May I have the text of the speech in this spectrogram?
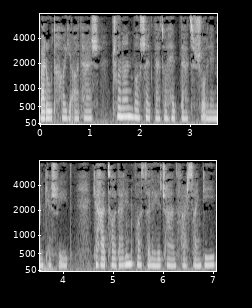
و رودهای آتش چنان با شدت و هدت شعله می کشید که حتی در این فاصله چند فرسنگی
